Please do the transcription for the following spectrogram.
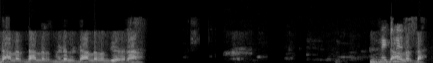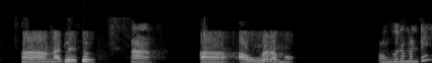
డాలర్ డాలర్ మెడల్ డాలర్ ఉంది కదరా. Dollar necklace. ఆ, ఆ ఉంగరము. ఉంగరం అంటే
